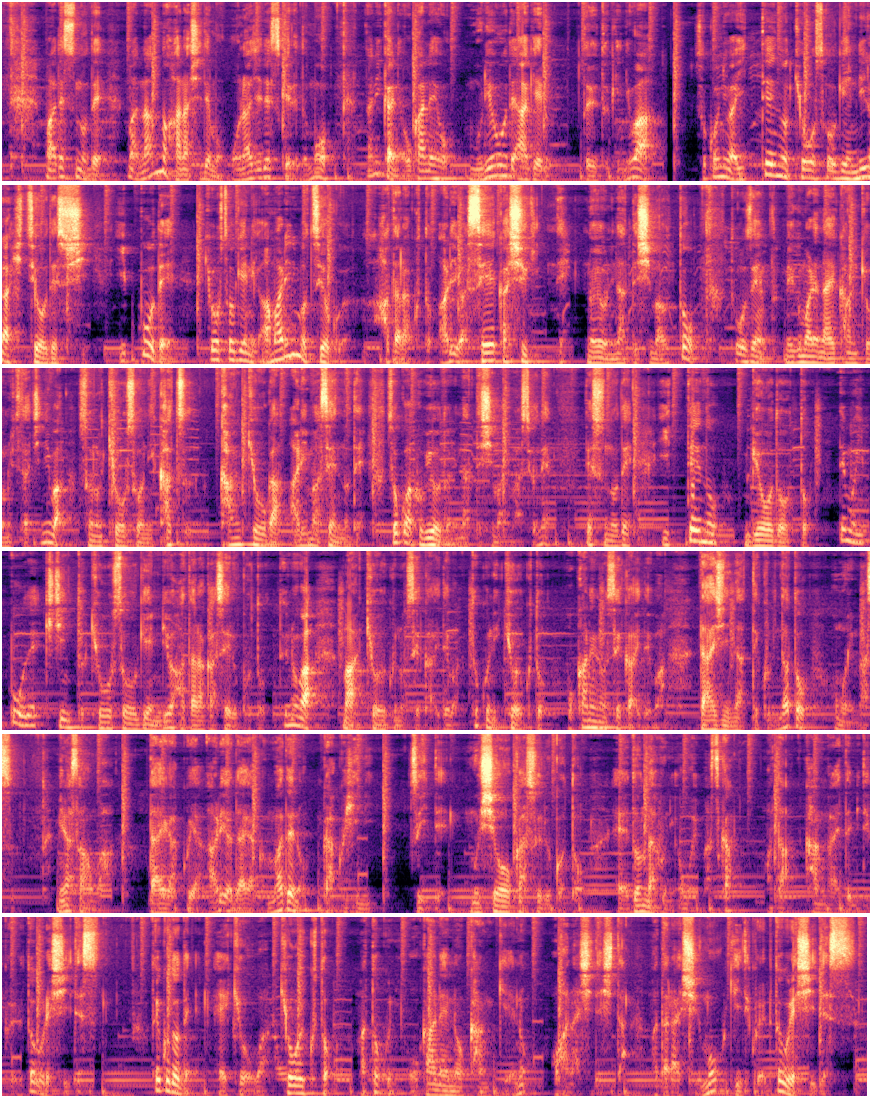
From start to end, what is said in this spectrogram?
まあですので、まあ何の話でも同じですけれども、何かにお金を無料であげるという時には、そこには一定の競争原理が必要ですし、一方で競争原理があまりにも強く働くと、あるいは成果主義、ね、のようになってしまうと、当然恵まれない環境の人たちにはその競争に勝つ環境がありませんので、そこは不平等になってしまいますよね。ですので、一定の平等と、でも一方できちんと競争原理を働かせることというのが、まあ教育の世界では、特に教育とお金の世界では大事になってくるんだと思います。皆さんは大学やあるいは大学までの学費について無償化すること、えどんなふうに思いますか？また考えてみてくれると嬉しいです。ということで、え今日は教育と、まあ、特にお金の関係のお話でした。また来週も聞いてくれると嬉しいです。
